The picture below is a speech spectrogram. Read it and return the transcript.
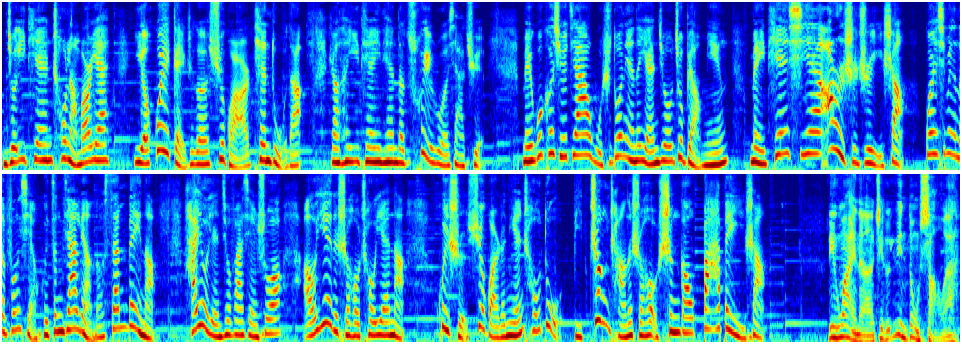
你就一天抽两包烟，也会给这个血管添堵的，让它一天一天的脆弱下去。美国科学家五十多年的研究就表明，每天吸烟二十支以上，冠心病的风险会增加两到三倍呢。还有研究发现说，熬夜的时候抽烟呢，会使血管的粘稠度比正常的时候升高八倍以上。另外呢，这个运动少啊，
